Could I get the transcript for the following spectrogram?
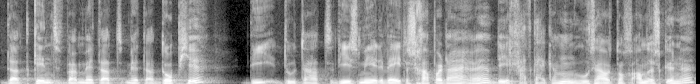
dat kind met dat, met dat dopje, die, doet dat, die is meer de wetenschapper daar. Hè? Die gaat kijken, hm, hoe zou het nog anders kunnen?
